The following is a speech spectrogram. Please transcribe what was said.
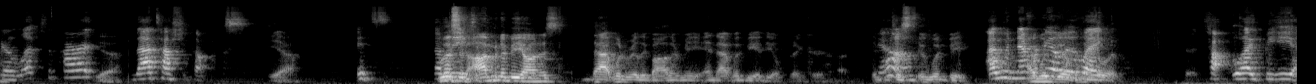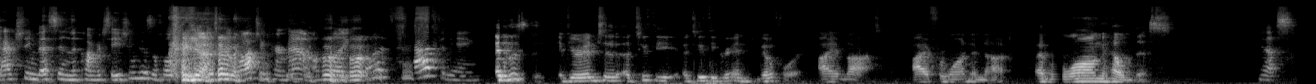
your lips apart. Yeah. That's how she talks. Yeah. It's Listen. I'm gonna be honest. That would really bother me, and that would be a deal breaker. It Yeah. just it would be. I would I never would be able to like talk, like be actually invested in the conversation because the whole time Yeah. I'm just be watching her mouth. Like, what's happening? And listen, if you're into a toothy a toothy grin, go for it. I am not. I for one am not. I've long held this. Yes.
